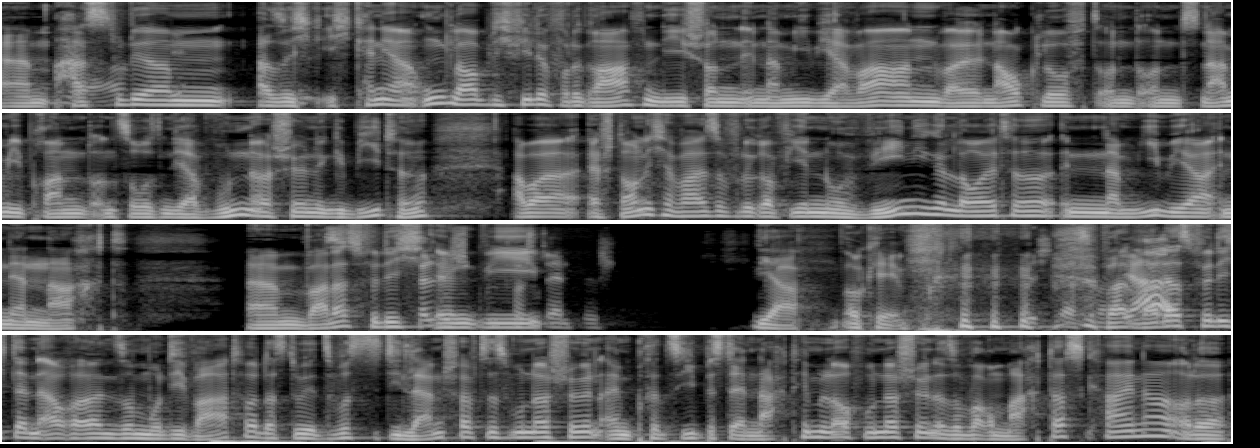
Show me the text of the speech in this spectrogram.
Ähm, ja, hast du dir, okay. also ich, ich kenne ja unglaublich viele Fotografen, die schon in Namibia waren, weil Naukluft und, und Namibrand und so sind ja wunderschöne Gebiete. Aber erstaunlicherweise fotografieren nur wenige Leute in Namibia in der Nacht. Ähm, war das für dich irgendwie. Ja, okay. war, ja. war, das für dich dann auch so ein Motivator, dass du jetzt wusstest, die Landschaft ist wunderschön, im Prinzip ist der Nachthimmel auch wunderschön, also warum macht das keiner? Oder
